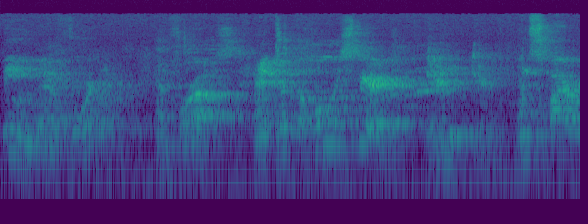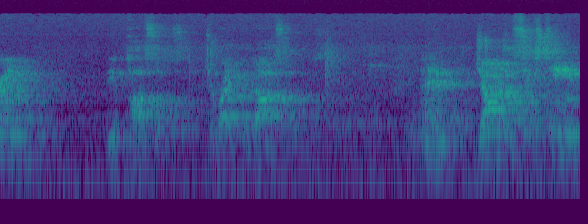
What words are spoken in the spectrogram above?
being there for him and for us. And it took the Holy Spirit inspiring the apostles to write the Gospels. And John 16,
